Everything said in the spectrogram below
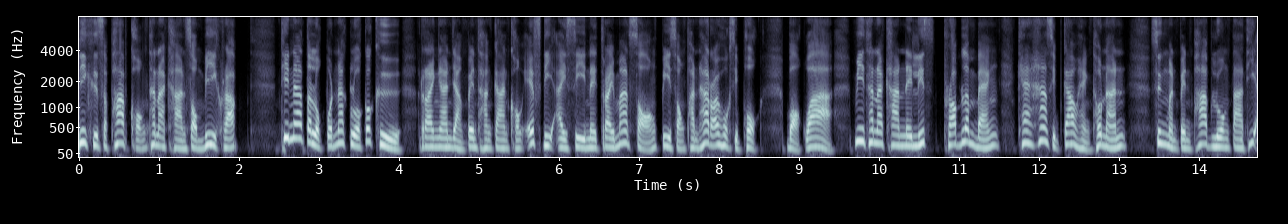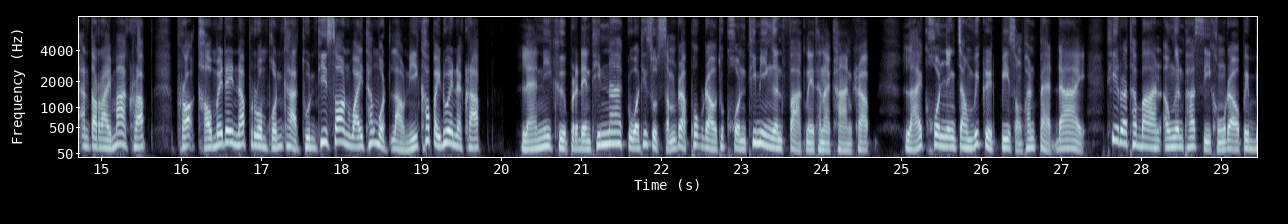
นี่คือสภาพของธนาคารซอมบี้ครับ ที่น่าตลกบนน่ากลัวก็คือ รายงานอย่างเป็นทางการของ FDIC ในไตรมาส 2 ปี 2566 บอกว่ามีธนาคารในลิสต์ Problem Bank แค่ 59 แห่งเท่านั้น ซึ่งมันเป็นภาพลวงตาที่อันตรายมากครับ เพราะเขาไม่ได้นับรวมผลขาดทุนที่ซ่อนไว้ทั้งหมดเหล่านี้เข้าไปด้วยนะครับ และนี่คือประเด็นที่น่ากลัวที่สุดสำหรับพวกเราทุกคนที่มีเงินฝากในธนาคารครับ หลายคนยังจำวิกฤตปี 2008 ได้ ที่รัฐบาลเอาเงินภาษีของเราไปเบ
